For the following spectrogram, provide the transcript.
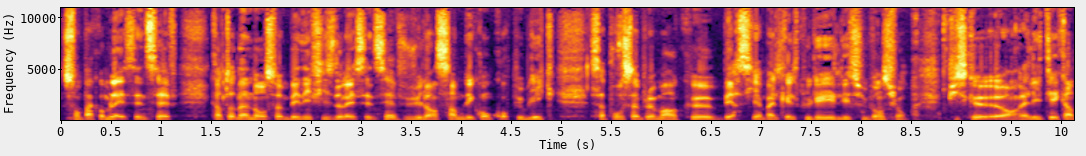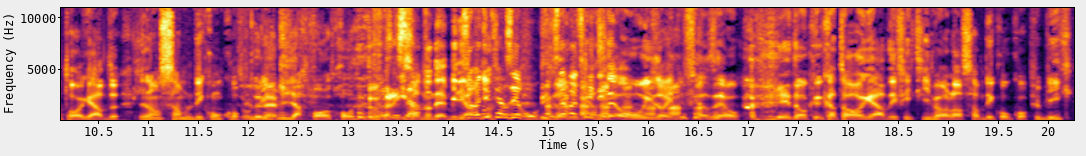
ne sont pas comme la SNCF. Quand on annonce un bénéfice de la SNCF, vu l'ensemble des concours publics, ça prouve simplement que Bercy a mal calculé les subventions. Puisque, en réalité, quand on regarde l'ensemble des concours ils ont publics... donné un milliard trois en trop. ils ont donné un milliard. Ils auraient dû faire zéro. Ils auraient dû faire zéro. Ils auraient dû faire zéro. Et donc, quand on regarde effectivement l'ensemble des concours publics,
